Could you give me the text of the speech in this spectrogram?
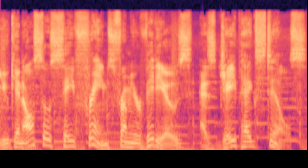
You can also save frames from your videos as JPEG stills.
